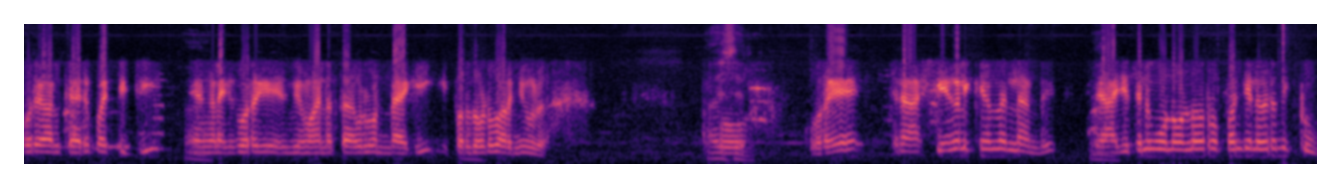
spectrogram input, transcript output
കുറെ ആൾക്കാർ പറ്റിച്ച് ഞങ്ങളൊക്കെ കുറെ വിമാനത്താവളം ഉണ്ടാക്കി ഇപ്പുറത്തോട് പറഞ്ഞു വിടുക. അപ്പോ കുറെ രാഷ്ട്രീയം കളിക്കുന്നതല്ലാണ്ട് രാജ്യത്തിന് ഗുണമുള്ളവരൊപ്പം ചിലവർ നിൽക്കും.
